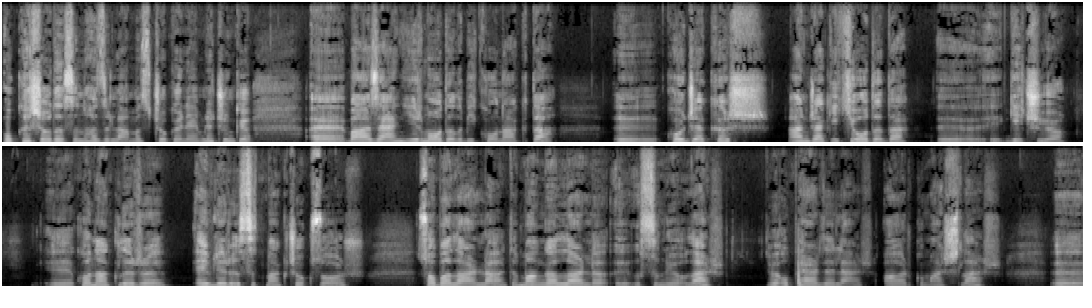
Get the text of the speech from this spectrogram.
O kış odasının hazırlanması çok önemli çünkü e, bazen 20 odalı bir konakta e, koca kış ancak iki odada e, geçiyor. E, konakları, evleri ısıtmak çok zor. Sobalarla, mangallarla e, ısınıyorlar ve o perdeler, ağır kumaşlar e,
